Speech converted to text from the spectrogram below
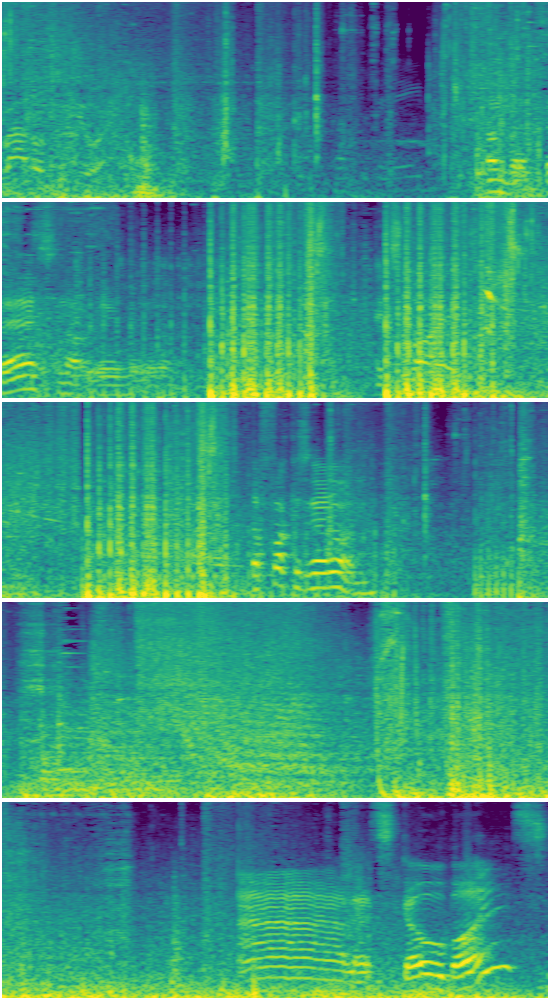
Bravo secure. I'm the best. Not really. Expired. The fuck is going on? Ah, let's go, boys.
